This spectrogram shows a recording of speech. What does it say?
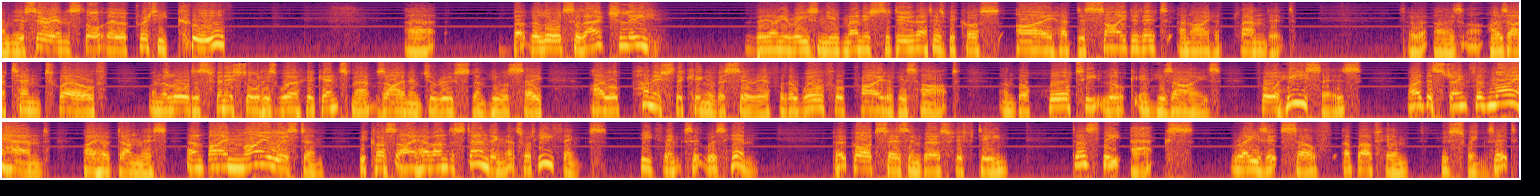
And the Assyrians thought they were pretty cool. Uh, but the Lord said, actually, the only reason you managed to do that is because I had decided it and I had planned it. So Isaiah 10:12, when the Lord has finished all his work against Mount Zion and Jerusalem, he will say, I will punish the king of Assyria for the wilful pride of his heart and the haughty look in his eyes. For he says, By the strength of my hand I have done this, and by my wisdom, because I have understanding. That's what he thinks he thinks it was him. But God says in verse 15, Does the axe raise itself above him who swings it?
